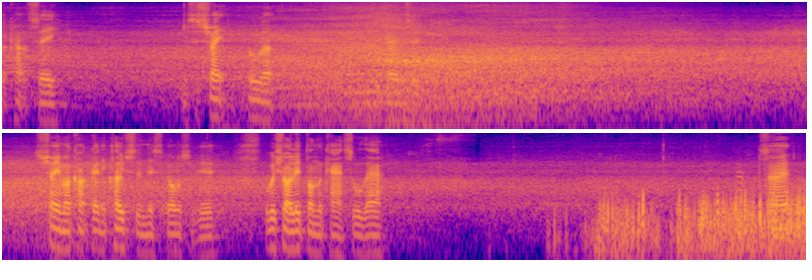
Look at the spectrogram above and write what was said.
I can't see. It's a straight, look, going to Shame I can't get any closer than this to be honest with you. I wish I lived on the castle there. So,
